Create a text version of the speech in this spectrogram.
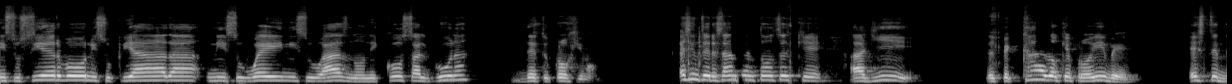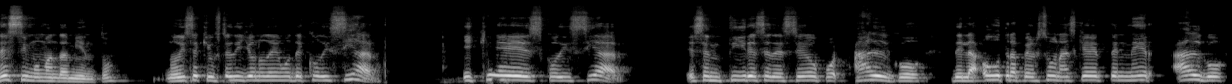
ni su siervo, ni su criada, ni su buey, ni su asno, ni cosa alguna de tu prójimo. Es interesante entonces que allí el pecado que prohíbe este décimo mandamiento nos dice que usted y yo no debemos de codiciar. ¿Y qué es codiciar? Es sentir ese deseo por algo de la otra persona, es querer tener algo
